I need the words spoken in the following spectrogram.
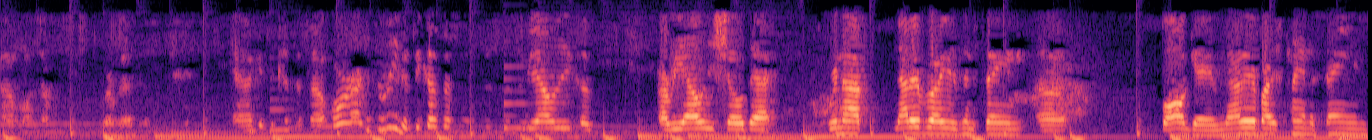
I don't want to talk to whoever that is. And I get to cut this out, or I get to leave it because this is, this is reality. Because our reality show that we're not, not everybody is in the same. Uh, ball game. Not everybody's playing the same,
